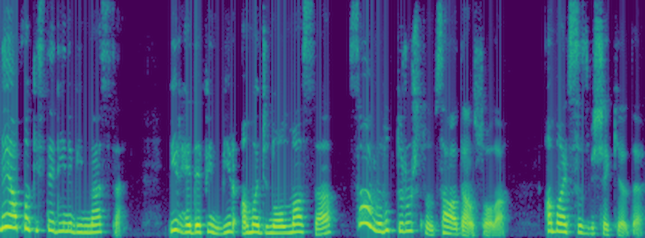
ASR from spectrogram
Ne yapmak istediğini bilmezsen, bir hedefin, bir amacın olmazsa savrulup durursun sağdan sola. Amaçsız bir şekilde.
